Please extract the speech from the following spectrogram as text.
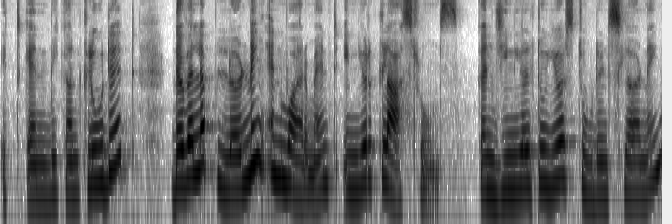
it can be concluded Develop learning environment in your classrooms congenial to your students' learning.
